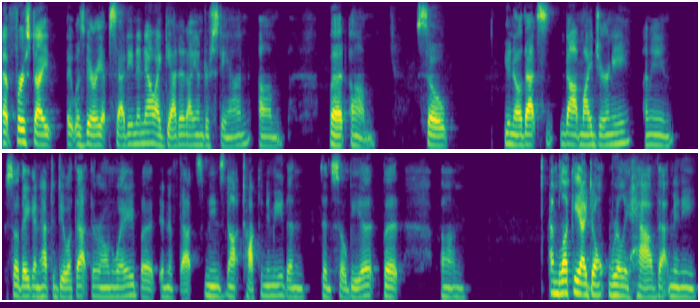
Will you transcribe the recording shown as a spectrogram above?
at first i it was very upsetting and now i get it i understand um, but um, so you know that's not my journey i mean so they can have to deal with that their own way but and if that means not talking to me then then so be it but um, i'm lucky i don't really have that many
